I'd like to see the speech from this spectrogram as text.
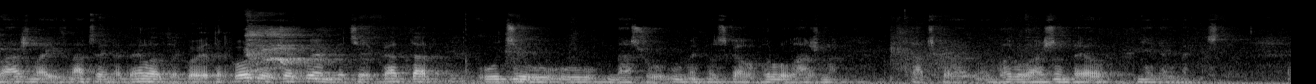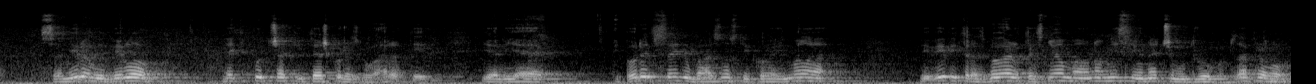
važna i značajna dela za koje takođe očekujem da će kad tad ući u, u našu umetnost kao vrlo važna tačka, vrlo važan deo njene umetnosti. Sa Mirom je bilo neki put čak i teško razgovarati, jer je i pored sve ljubaznosti koje je imala, vi vidite, razgovarate s njom, a ona misli o nečemu drugom. Zapravo,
